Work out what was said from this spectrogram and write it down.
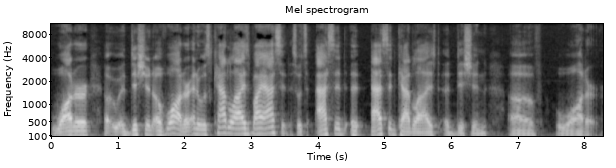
water uh, addition of water, and it was catalyzed by acid. So it's acid uh, acid catalyzed addition of water.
